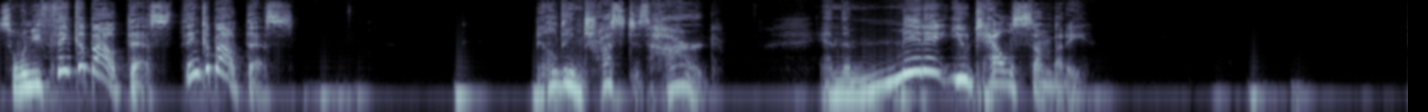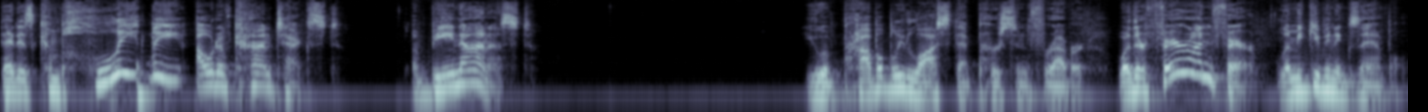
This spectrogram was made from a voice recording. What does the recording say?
So when you think about this, think about this. Building trust is hard. And the minute you tell somebody that is completely out of context of being honest, you have probably lost that person forever. Whether fair or unfair, let me give you an example.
